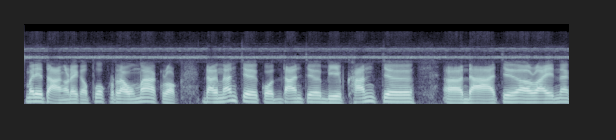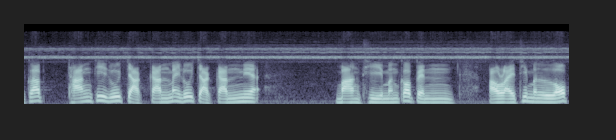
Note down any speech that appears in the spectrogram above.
ไม่ได้ต่างอะไรกับพวกเรามากหรอก ดังนั้นเจอกดดันเจอบีบคั้นเจอด่าเจออะไรนะครับ ทั้งที่รู้จักกันไม่รู้จักกันเนี่ยบางทีมันก็เป็นอะไรที่มันลบ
